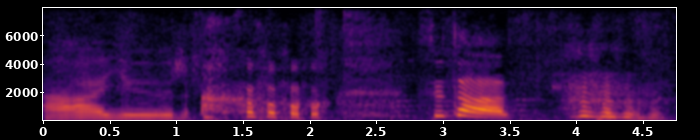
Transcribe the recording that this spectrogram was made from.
Hayır. süt az.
